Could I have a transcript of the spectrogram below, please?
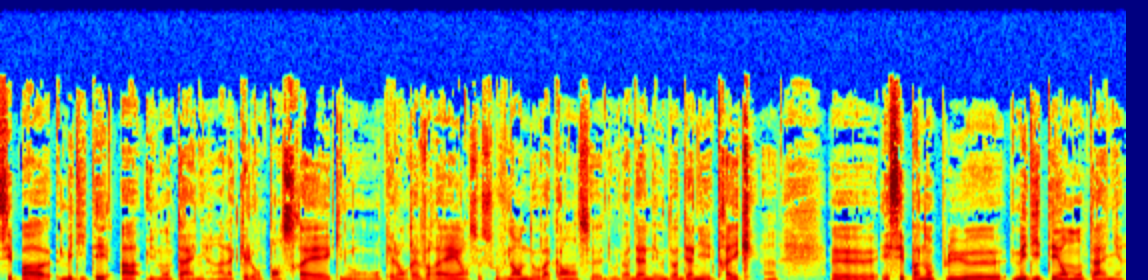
c'est pas méditer à une montagne, hein, à laquelle on penserait, qui nous, auquel on rêverait en se souvenant de nos vacances, euh, d'un dernier, dernier trek. Hein. Euh, et c'est pas non plus euh, méditer en montagne,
